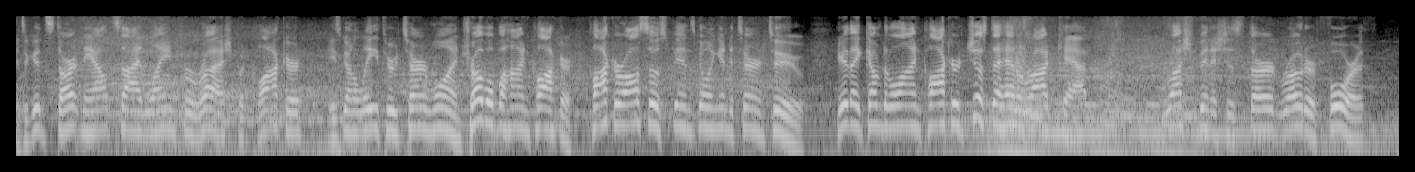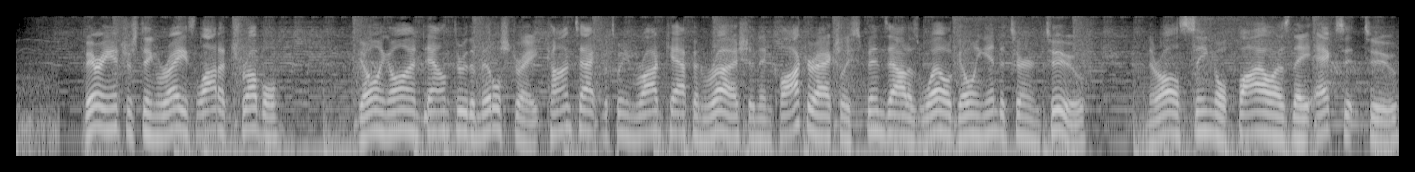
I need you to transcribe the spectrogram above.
It's a good start in the outside lane for Rush, but Clocker, he's going to lead through turn one. Trouble behind Clocker. Clocker also spins going into turn two. Here they come to the line. Clocker just ahead of Rodcap. Rush finishes third, Rotor fourth. Very interesting race, a lot of trouble going on down through the middle straight. Contact between Rodcap and Rush, and then Clocker actually spins out as well going into turn two. And they're all single file as they exit two.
